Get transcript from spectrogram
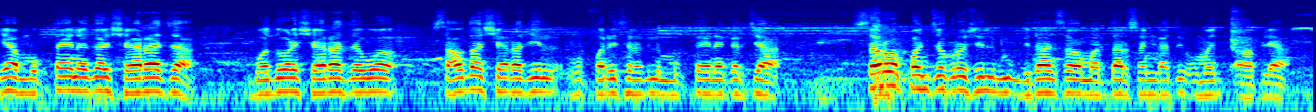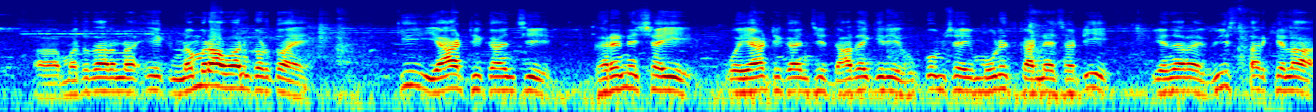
या मुक्ताईनगर शहराचा बोदवड शहराचं व सावदा शहरातील व परिसरातील मुक्ताईनगरच्या सर्व पंचक्रोशील विधानसभा मतदारसंघातील उमेद आपल्या मतदारांना एक नम्र आवाहन करतो आहे की या ठिकाणची घराणेशाही व या ठिकाणची दादागिरी हुकुमशाही मोडीत काढण्यासाठी येणाऱ्या वीस तारखेला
